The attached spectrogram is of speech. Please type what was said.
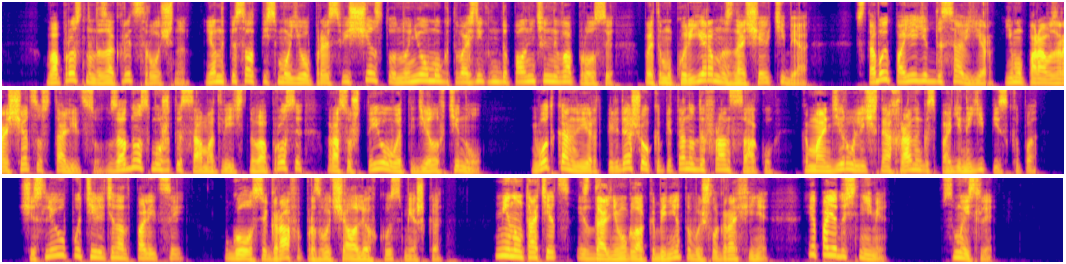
Вопрос надо закрыть срочно. Я написал письмо его преосвященству, но у него могут возникнуть дополнительные вопросы, поэтому курьером назначаю тебя. С тобой поедет Десавьер, ему пора возвращаться в столицу. Заодно сможет и сам ответить на вопросы, раз уж ты его в это дело втянул. Вот конверт, передашь его капитану де Франсаку, командиру личной охраны господина епископа. Счастливого пути, лейтенант полиции. В голосе графа прозвучала легкая усмешка. «Минут, отец!» Из дальнего угла кабинета вышла графиня. «Я поеду с ними». «В смысле?»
